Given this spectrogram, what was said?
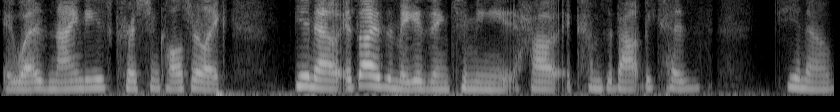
it was 90s Christian culture like you know, it's always amazing to me how it comes about because, you know,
